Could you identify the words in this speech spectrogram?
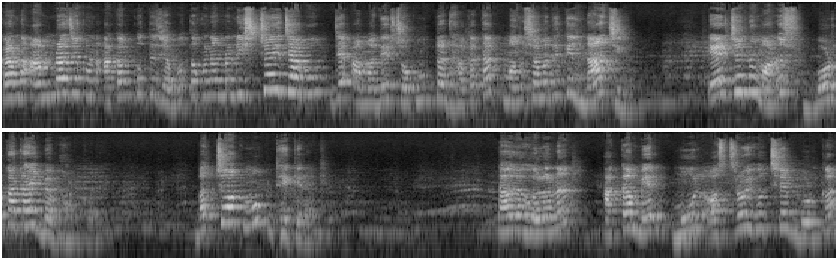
কারণ আমরা যখন আকাম করতে যাব, তখন আমরা নিশ্চয়ই যাব যে আমাদের চোখ মুখটা ঢাকা থাক, মানুষ আমাদেরকে না চিনুক। এর জন্য মানুষ বোরকাটাই ব্যবহার করে বা চোখ মুখ ঢেকে রাখে। তাহলে হলো না, আকামের মূল অস্ত্রই হচ্ছে বোরকা।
